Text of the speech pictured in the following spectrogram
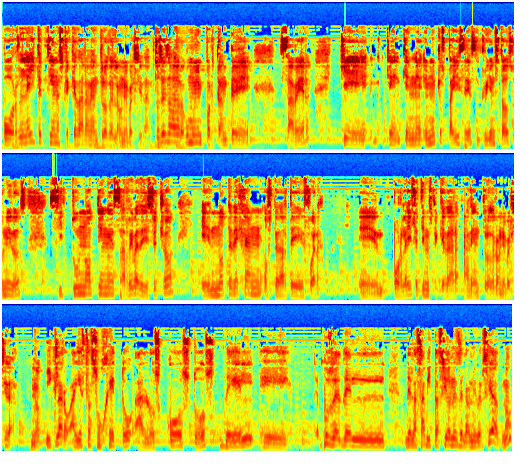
por ley te tienes que quedar adentro de la universidad. Entonces es algo muy importante saber que, que, que en, muchos países, incluyendo Estados Unidos, si tú no tienes arriba de 18, eh, no te dejan hospedarte fuera eh, por ley se tienes que quedar adentro de la universidad, ¿no? Y claro, ahí está sujeto a los costos del, eh, pues de, del, de las habitaciones de la universidad, ¿no?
